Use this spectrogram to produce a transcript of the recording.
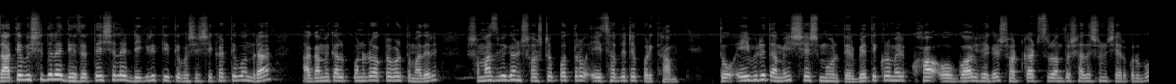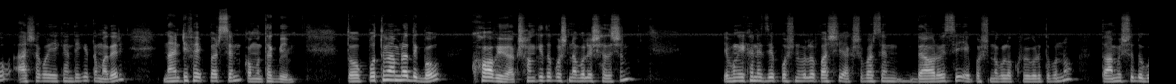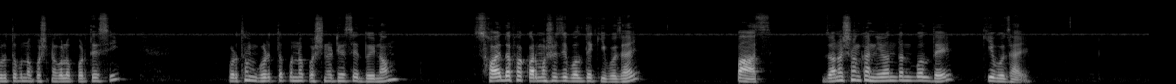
জাতীয় বিশ্ববিদ্যালয় দুই হাজার তেইশ সালের ডিগ্রি তৃতীয় বর্ষের শিক্ষার্থী বন্ধুরা, আগামীকাল পনেরো অক্টোবর তোমাদের সমাজবিজ্ঞান ষষ্ঠ পত্র এই সাবজেক্টের পরীক্ষা। তো এই ভিডিওতে আমি শেষ মুহূর্তের ব্যতিক্রমের খ ও গ বিভাগের শর্টকাট চূড়ান্ত সাজেশন শেয়ার করব। আশা করি এখান থেকে তোমাদের নাইনটি ফাইভ পার্সেন্ট কমন থাকবে। তো প্রথমে আমরা দেখব খ বিভাগ, সংক্ষিপ্ত প্রশ্নাবলীর সাজেশন। এবং এখানে যে প্রশ্নগুলোর পাশে একশো পার্সেন্ট দেওয়া রয়েছে, এই প্রশ্নগুলো খুবই গুরুত্বপূর্ণ। তো আমি শুধু গুরুত্বপূর্ণ প্রশ্নগুলো পড়তেছি। প্রথম গুরুত্বপূর্ণ প্রশ্নটি হচ্ছে দুই নং, ছয় দফা কর্মসূচি বলতে কি বোঝায়? পাঁচ, জনসংখ্যা নিয়ন্ত্রণ বলতে কি বোঝায়?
